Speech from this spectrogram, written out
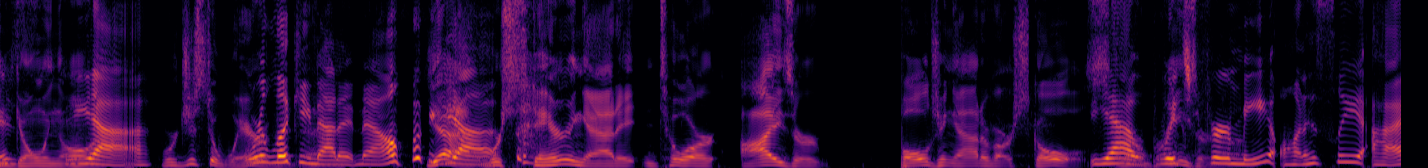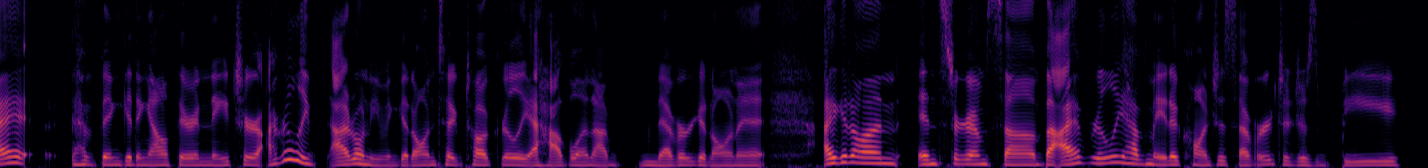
been going on. Yeah. we're just aware. We're looking at it now. Yeah, yeah. we're staring at it until our eyes are bulging out of our skulls. Yeah, our which for numb. me, honestly, I have been getting out there in nature. I really, I don't even get on TikTok really. I have one. I never get on it. I get on Instagram some, but I really have made a conscious effort to just be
